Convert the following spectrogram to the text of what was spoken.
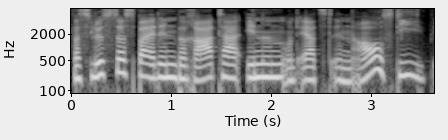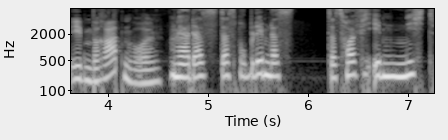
Was löst das bei den BeraterInnen und ÄrztInnen aus, die eben beraten wollen? Ja, das ist das Problem, dass das häufig eben nicht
